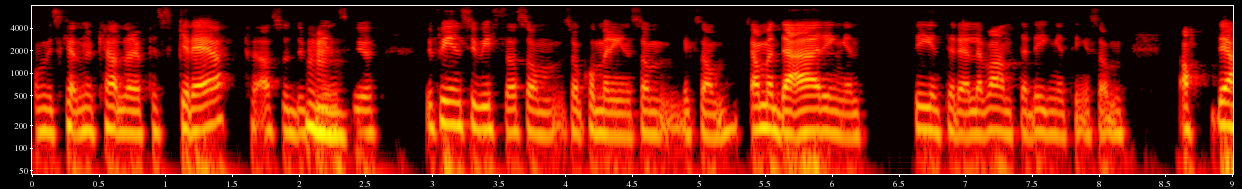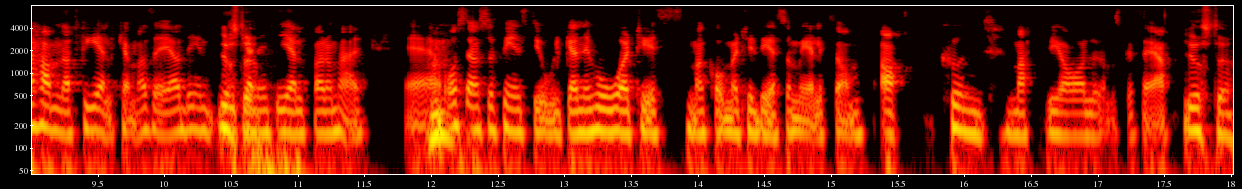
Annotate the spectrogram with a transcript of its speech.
om vi ska nu kalla det för skräp, alltså det, mm. finns, ju, det finns ju vissa som, som kommer in som liksom, ja men det är, ingen, det är inte relevant, det är ingenting som, ja det har hamnat fel kan man säga, det, vi kan inte hjälpa de här. Eh, mm. Och sen så finns det olika nivåer tills man kommer till det som är liksom, ja, kundmaterial, eller vad man ska säga. Just det.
